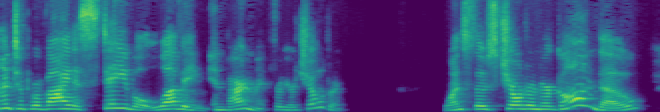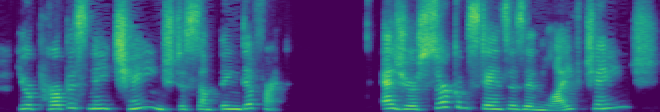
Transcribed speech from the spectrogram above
and to provide a stable, loving environment for your children. Once those children are gone, though, your purpose may change to something different. As your circumstances in life change,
